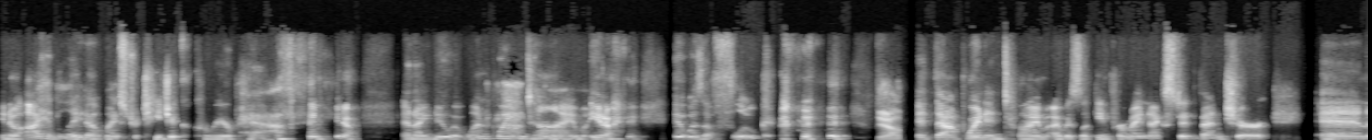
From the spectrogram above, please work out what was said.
you know, I had laid out my strategic career path and, you know, and I knew at one point in time, you know, it was a fluke. yeah. At that point in time, I was looking for my next adventure and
